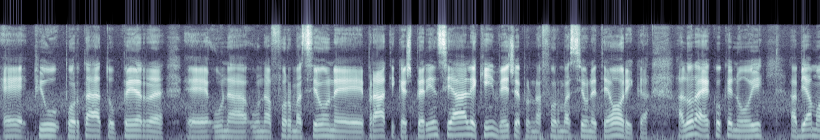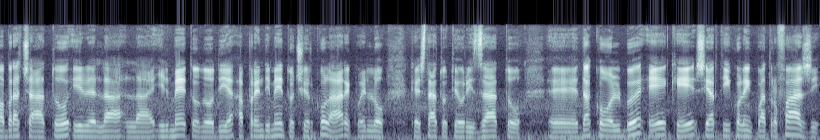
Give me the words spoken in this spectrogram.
è più portato per eh, una, una formazione pratica esperienziale, chi invece per una formazione teorica. Allora ecco che noi abbiamo abbracciato il, la la, il metodo di apprendimento circolare, quello che è stato teorizzato eh, da Kolb e che si articola in quattro fasi.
